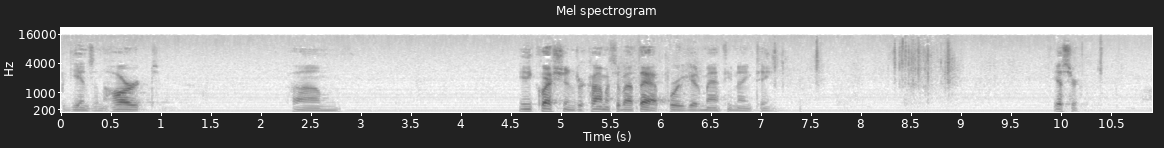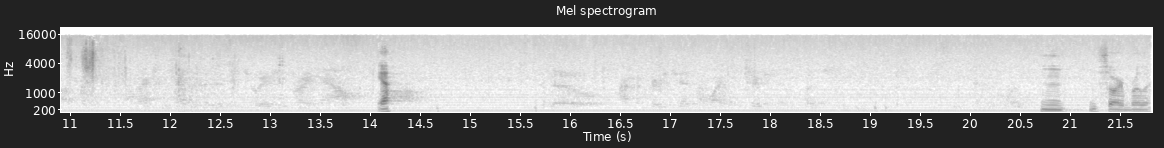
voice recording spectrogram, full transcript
begins in the heart. Um, any questions or comments about that before we go to Matthew 19? Yes, sir. Yeah? Mm, I'm sorry, brother.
